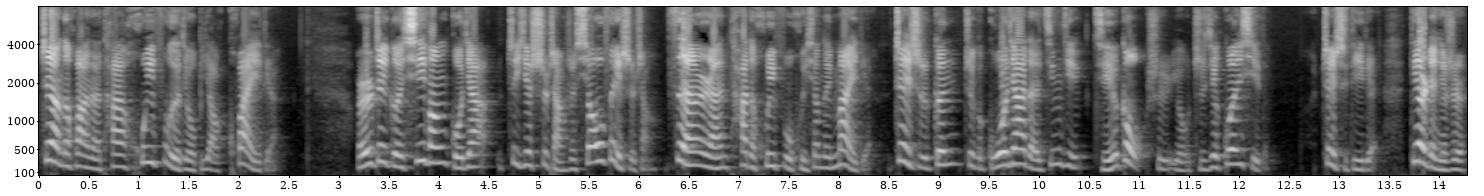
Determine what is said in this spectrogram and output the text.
这样的话呢，它恢复的就比较快一点。而这个西方国家这些市场是消费市场，自然而然它的恢复会相对慢一点。这是跟这个国家的经济结构是有直接关系的。这是第一点。第二点就是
